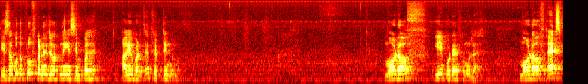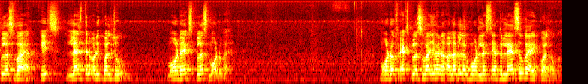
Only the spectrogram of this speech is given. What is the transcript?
तो ये सबको तो प्रूफ करने की ज़रूरत नहीं है सिंपल है। आगे बढ़ते हैं फिफ्टीन नंबर मॉड ऑफ़ ये इंपॉर्टेंट फार्मूला है। Mod of x plus y is less than और equal to mod x plus mod y mod of x plus y जो है ना अलग अलग मॉडल से या तो लेस होगा या इक्वल होगा।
